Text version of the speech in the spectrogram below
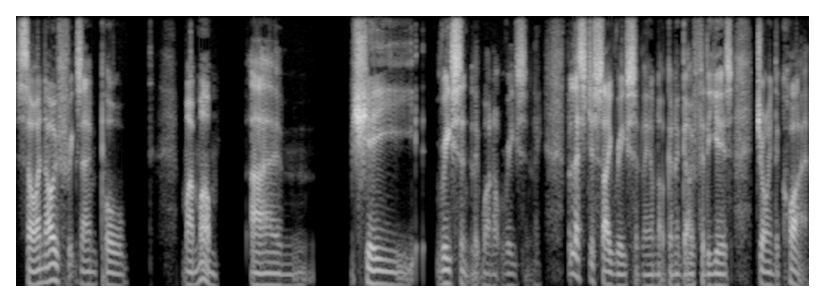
So I know, for example, my mum, um, she recently, well, not recently, but let's just say recently, I'm not going to go for the years, joined a choir.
